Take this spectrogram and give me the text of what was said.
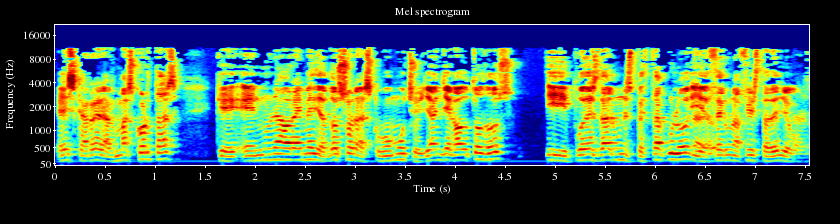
es carreras más cortas, que en una hora y media, dos horas como mucho, ya han llegado todos, y puedes dar un espectáculo y Claro. hacer una fiesta de ello. Claro.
